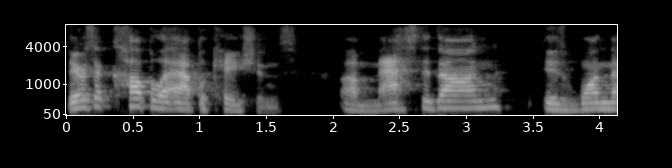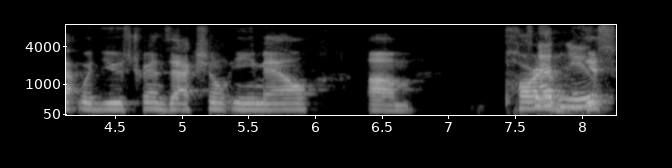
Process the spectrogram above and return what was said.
there's a couple of applications. Um, Mastodon is one that would use transactional email. Um, part of new? this,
